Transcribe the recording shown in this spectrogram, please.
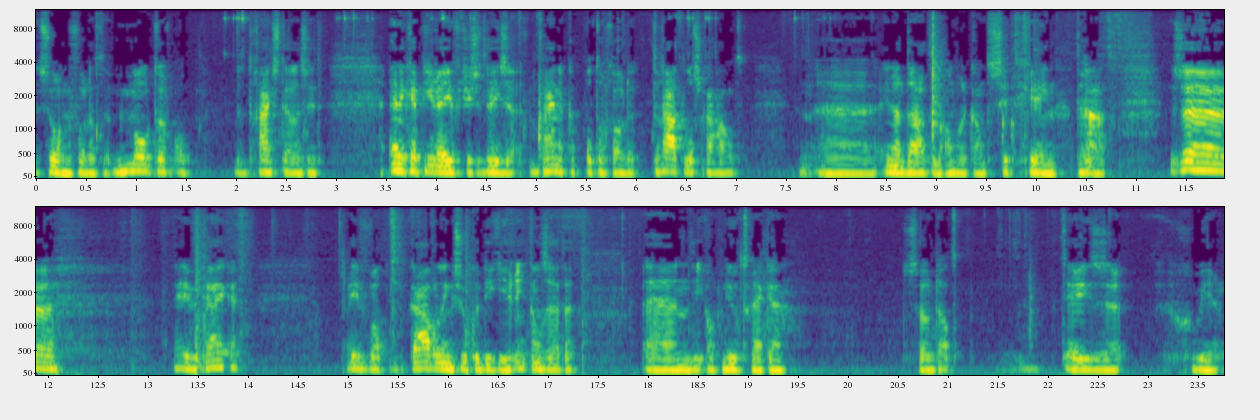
zorgen ervoor dat de motor op de draaistellen zit. En ik heb hier eventjes deze bijna kapotte rode draad losgehaald. Uh, inderdaad, aan de andere kant zit geen draad. Dus even kijken even wat bekabeling zoeken die ik hierin kan zetten. En die opnieuw trekken. Zodat deze weer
